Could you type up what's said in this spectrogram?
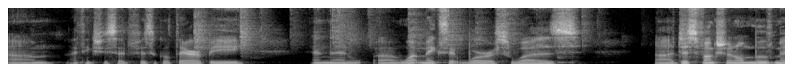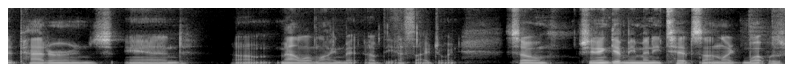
Um, I think she said physical therapy. And then uh, what makes it worse was uh, dysfunctional movement patterns and um, malalignment of the SI joint. So she didn't give me many tips on like what was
